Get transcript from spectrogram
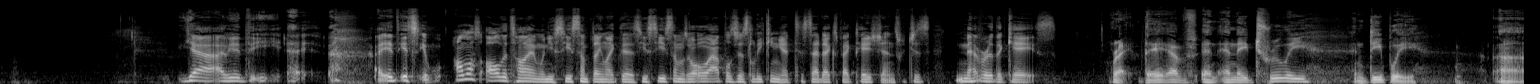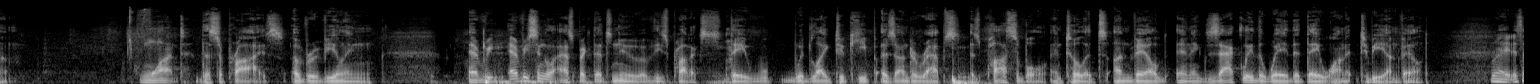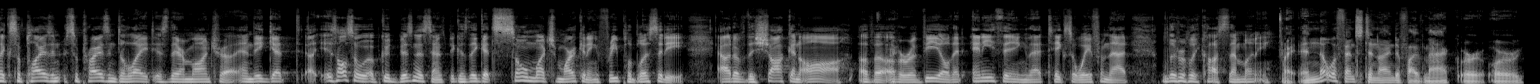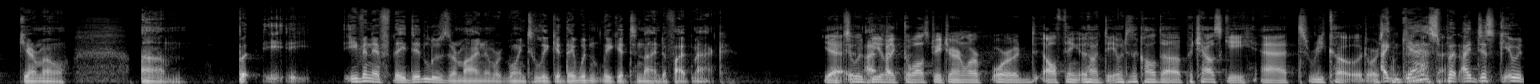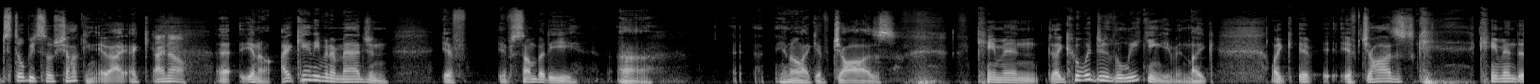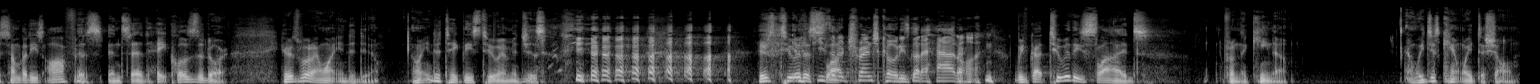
Yeah, I mean, the, it, it's it, almost all the time when you see something like this, you see someone go, "Oh, Apple's just leaking it to set expectations," which is never the case. Right. They have, and, and they truly and deeply um, want the surprise of revealing every every single aspect that's new of these products. They w- would like to keep as under wraps as possible until it's unveiled in exactly the way that they want it to be unveiled. Right. It's like surprise and surprise and delight is their mantra, and they get. uh, It's also a good business sense because they get so much marketing, free publicity out of the shock and awe of a, of a reveal that anything that takes away from that literally costs them money. Right. And no offense to 9 to 5 Mac or, or Guillermo, um, but even if they did lose their mind and were going to leak it, they wouldn't leak it to 9 to 5 Mac. Yeah, it would be I- like the Wall Street Journal or or all thing. Uh, what is it called? Uh, Pachowski at Recode or something. I guess, like but I just it would still be so shocking. I I, I know. uh, you know I can't even imagine if if somebody uh, you know like if Jaws came in like who would do the leaking even like like if if Jaws came into somebody's office and said hey close the door here's what I want you to do I want you to take these two images here's two of the He's in a trench coat. He's got a hat on. We've got two of these slides from the keynote, and we just can't wait to show them.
